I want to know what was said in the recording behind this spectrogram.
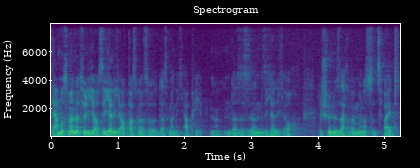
da muss man natürlich auch sicherlich aufpassen, dass, man nicht abhebt. Ne? Und das ist dann sicherlich auch eine schöne Sache, wenn man das zu zweit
